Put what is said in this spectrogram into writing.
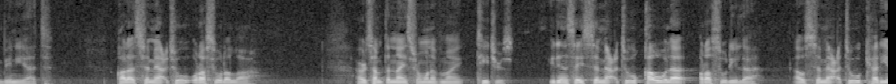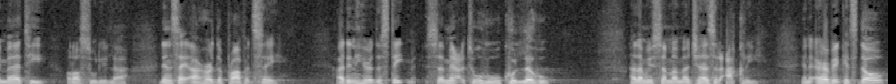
بنيات قال سمعت رسول الله I heard something nice from one of my teachers. He didn't say سمعت قول رسول الله أو سمعت كلمات رسول الله. He didn't say I heard the Prophet say. I didn't hear the statement. سمعته كله. هذا ما يسمى مجاز العقلي. In Arabic, it's though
